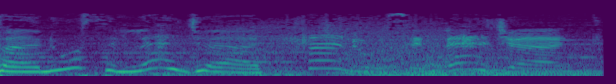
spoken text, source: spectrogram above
فانوس اللهجات فانوس اللهجات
